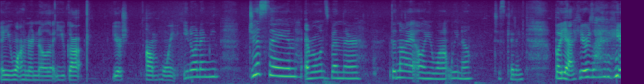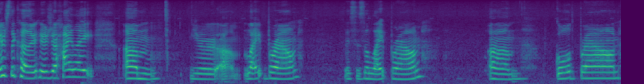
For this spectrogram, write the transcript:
and you want her to know that you got your on point. You know what I mean? Just saying. Everyone's been there. Deny it all you want. We know. Just kidding. But yeah, here's here's the color. Here's your highlight. Um, your um, light brown. This is a light brown. Um, gold brown.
